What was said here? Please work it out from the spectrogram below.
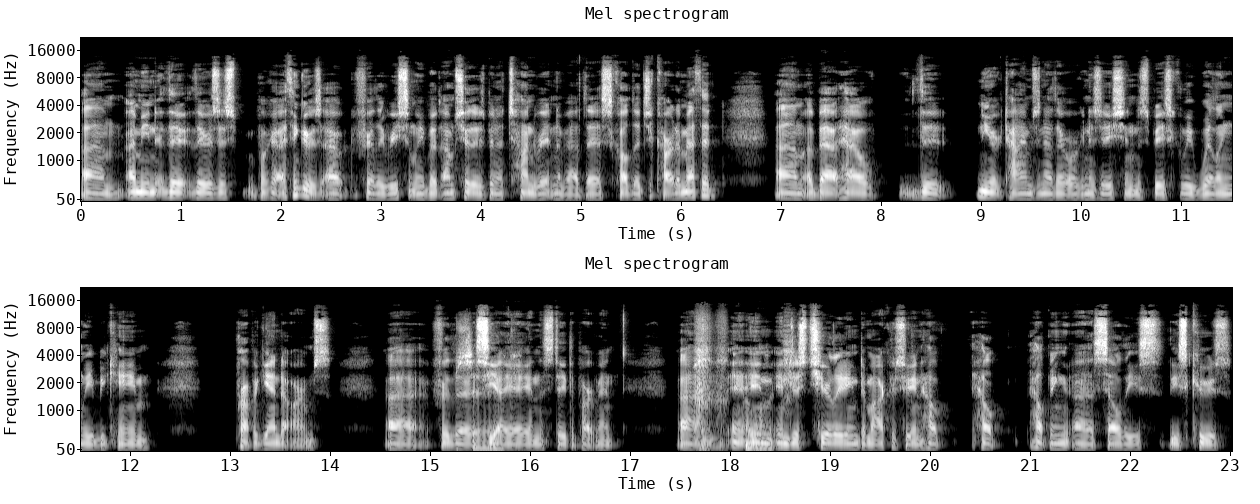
Um, I mean, there there's this book. I think it was out fairly recently, but I'm sure there's been a ton written about this called the Jakarta Method, um, about how the New York Times and other organizations basically willingly became propaganda arms uh, for the Sick. CIA and the State Department, um, in, in, in just cheerleading democracy and help help helping uh, sell these these coups.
